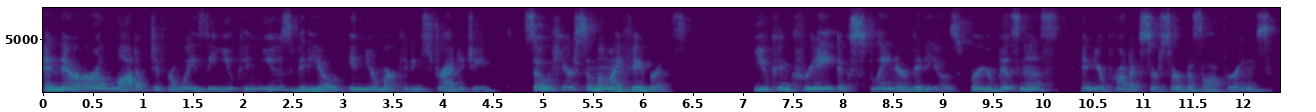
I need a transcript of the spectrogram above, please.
And there are a lot of different ways that you can use video in your marketing strategy. So here's some of my favorites. You can create explainer videos for your business and your products or service offerings.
